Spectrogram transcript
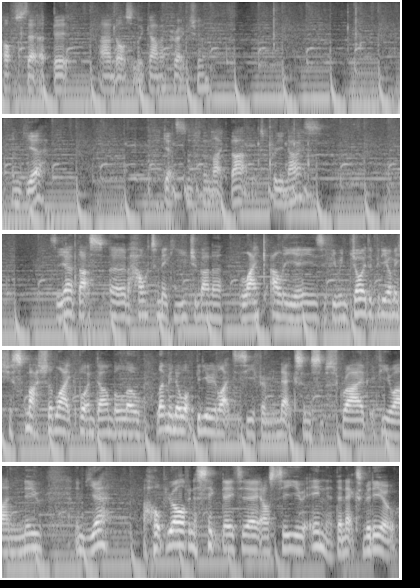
offset a bit, and also the gamma correction. And yeah, get something like that, looks pretty nice. So yeah, that's um, how to make a YouTube banner like Ali-A's. If you enjoyed the video, make sure you smash the like button down below. Let me know what video you'd like to see from next and subscribe if you are new. And yeah, I hope you're all having a sick day today and I'll see you in the next video.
